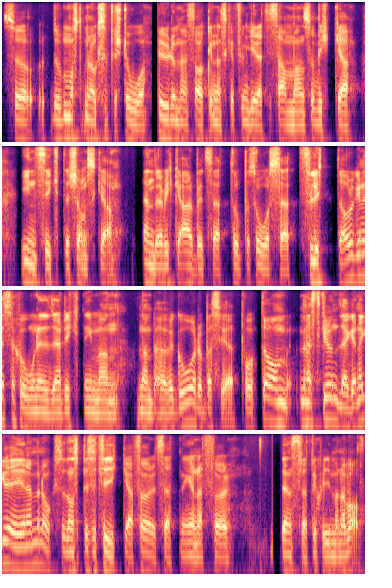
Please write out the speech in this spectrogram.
Så då måste man också förstå hur de här sakerna ska fungera tillsammans och vilka insikter som ska ändra vilka arbetssätt och på så sätt flytta organisationen i den riktning man, man behöver gå då baserat på de mest grundläggande grejerna men också de specifika förutsättningarna för den strategi man har valt.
